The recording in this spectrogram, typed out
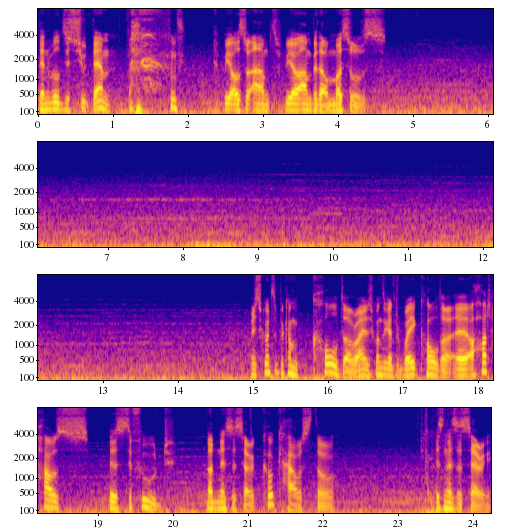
Then we'll just shoot them. we also armed. We are armed with our muscles. It's going to become colder, right? It's going to get way colder. Uh, a hot house is the food, not necessary. Cook house, though, is necessary.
